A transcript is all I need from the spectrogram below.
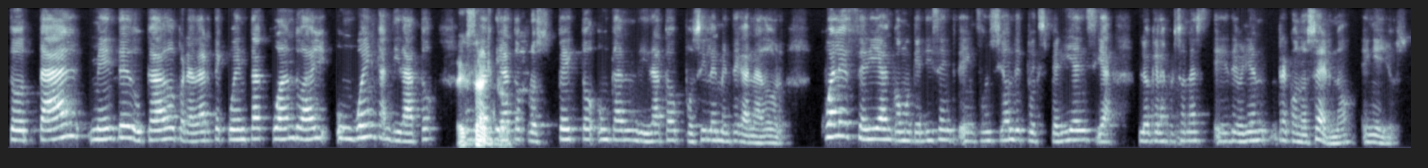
totalmente educado para darte cuenta cuando hay un buen candidato, un candidato prospecto, un candidato posiblemente ganador. ¿Cuáles serían, como que dicen, en función de tu experiencia, lo que las personas eh, deberían reconocer, ¿no? En ellos.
